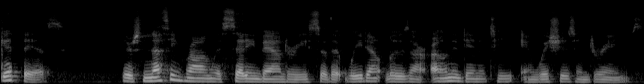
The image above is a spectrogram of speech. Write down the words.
Get this there's nothing wrong with setting boundaries so that we don't lose our own identity and wishes and dreams.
